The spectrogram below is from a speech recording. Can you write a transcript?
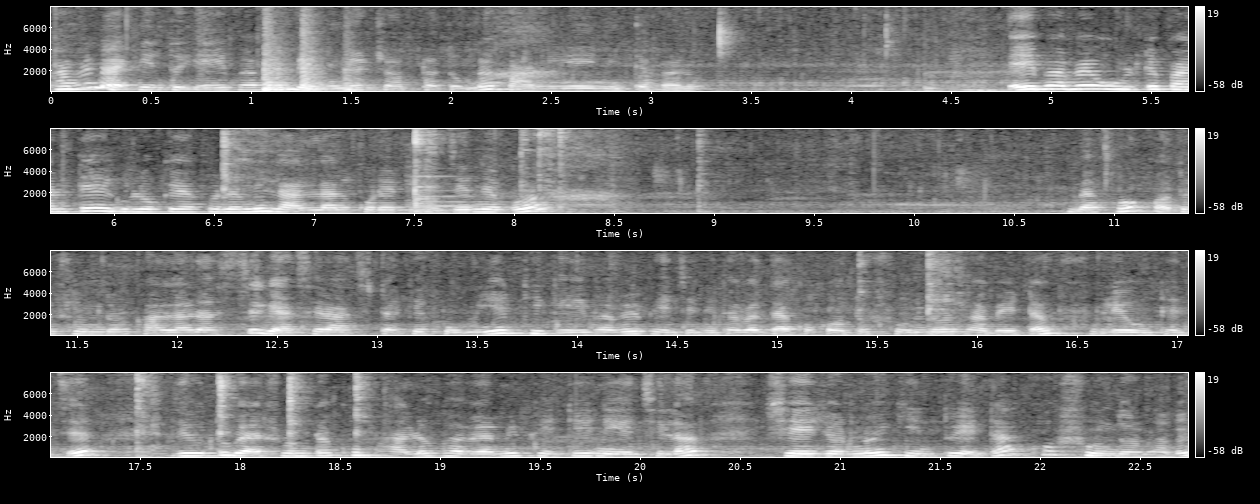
খাবে না, কিন্তু এইভাবে বেগুনের চপটা তোমরা বানিয়েই নিতে পারো। এইভাবে উল্টে পাল্টে এগুলোকে এখন আমি লাল লাল করে ভেজে নেব। দেখো কত সুন্দর কালার আসছে। গ্যাসের আঁচটাকে কমিয়ে ঠিক এইভাবে ভেজে নিতে হবে। দেখো কত সুন্দরভাবে এটা ফুলে উঠেছে। যেহেতু বেসনটা খুব ভালোভাবে আমি ফেটিয়ে নিয়েছিলাম, সেই জন্যই কিন্তু এটা খুব সুন্দরভাবে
